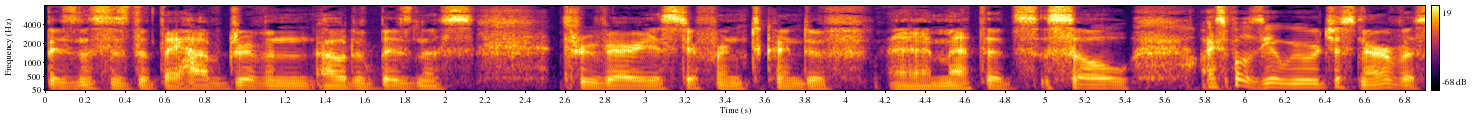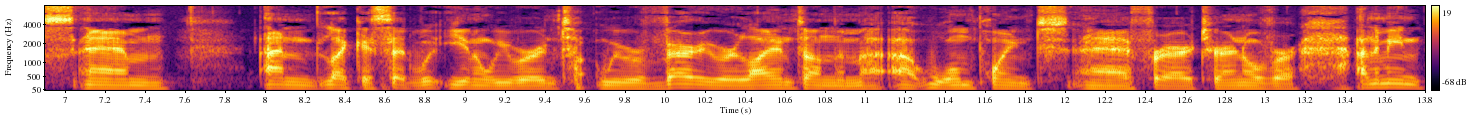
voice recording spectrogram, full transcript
businesses that they have driven out of business through various different kind of uh, methods. So I suppose yeah, we were just nervous. Um, and like I said, we, you know, we were t- we were very reliant on them at, at one point uh, for our turnover. And I mean,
